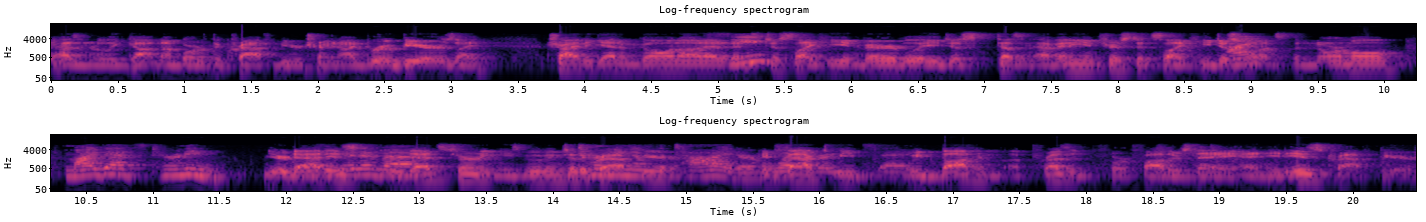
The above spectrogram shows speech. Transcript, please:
hasn't really gotten on board with the craft beer train. I brew beers. I try to get him going on it, and it's just like he invariably just doesn't have any interest. It's like he just I- wants the normal. My dad's turning Your dad is your dad's turning. He's moving to the craft of beer. the tide, or In fact, we we bought him a present for Father's Day, and it is craft beer.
